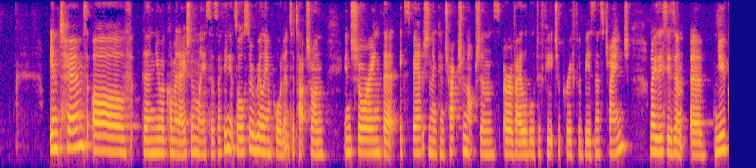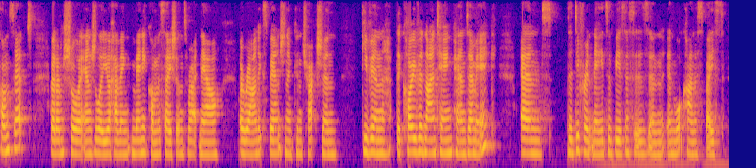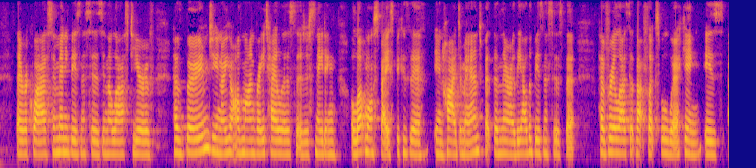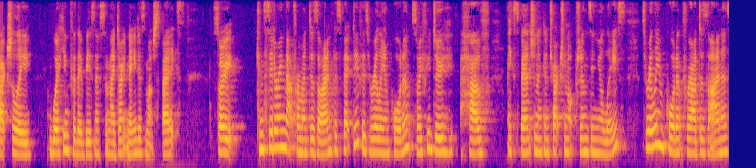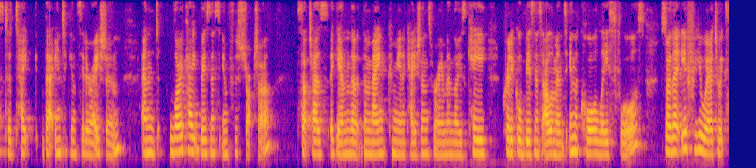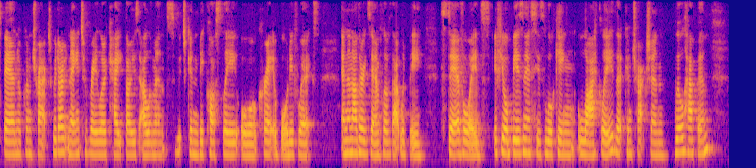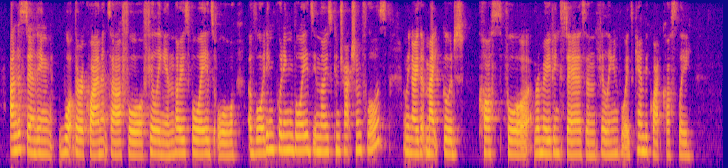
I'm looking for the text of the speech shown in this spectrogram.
In terms of the new accommodation leases, I think it's also really important to touch on ensuring that expansion and contraction options are available to future proof for business change. Know this isn't a new concept, but I'm sure, Angelo, you're having many conversations right now around expansion and contraction given the COVID 19 pandemic and the different needs of businesses and, and what kind of space they require. So many businesses in the last year have, have boomed. You know, your online retailers are just needing a lot more space because they're in high demand. But then there are the other businesses that have realized that that flexible working is actually working for their business and they don't need as much space. So considering that from a design perspective is really important. So if you do have expansion and contraction options in your lease, it's really important for our designers to take that into consideration and locate business infrastructure, such as, again, the, the main communications room and those key critical business elements in the core lease floors so that if you were to expand or contract, we don't need to relocate those elements, which can be costly or create abortive works. And another example of that would be stair voids. If your business is looking likely that contraction will happen, understanding what the requirements are for filling in those voids or avoiding putting voids in those contraction floors. We know that make good costs for removing stairs and filling in voids can be quite costly.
